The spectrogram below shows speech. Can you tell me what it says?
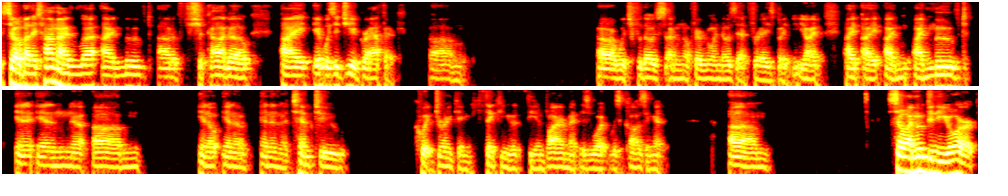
so by the time I le- I moved out of Chicago, I it was a geographic, um, uh, which for those I don't know if everyone knows that phrase, but you know I I I I, moved in in um, you know in a in an attempt to quit drinking, thinking that the environment is what was causing it. Um, so I moved to New York,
